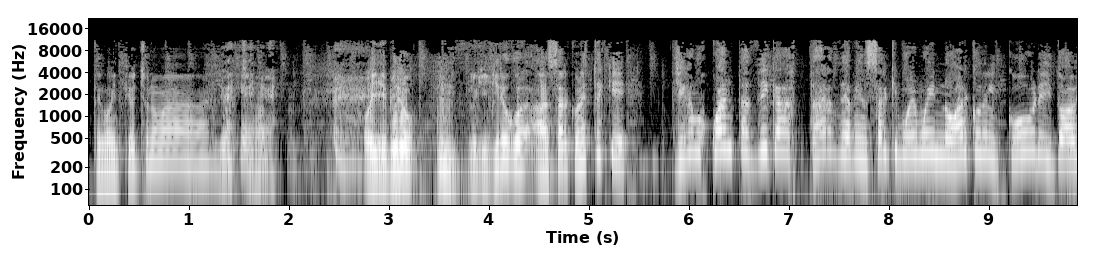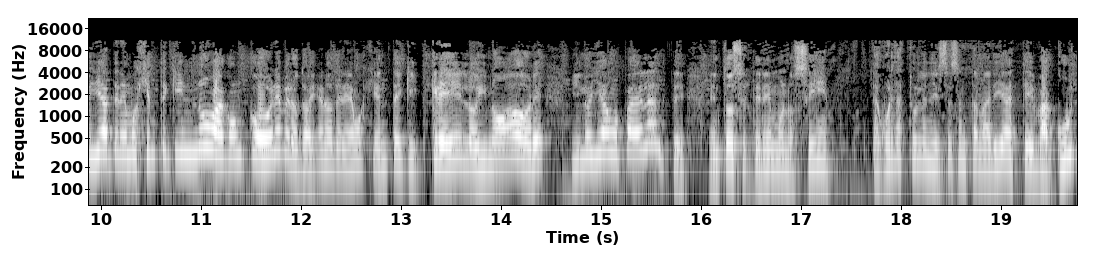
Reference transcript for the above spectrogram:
tengo 28 nomás, yo, ¿no? Oye, pero lo que quiero avanzar con esto es que llegamos cuántas décadas tarde a pensar que podemos innovar con el cobre y todavía tenemos gente que innova con cobre, pero todavía no tenemos gente que cree los innovadores y lo llevamos para adelante. Entonces tenemos, no sé, ¿te acuerdas tú en la Universidad de Santa María este Bacut?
